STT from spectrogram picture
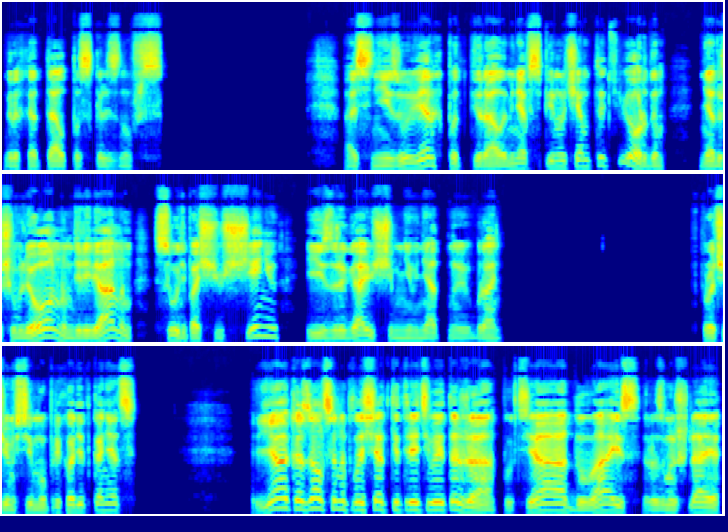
грохотал, поскользнувшись. А снизу вверх подпирало меня в спину чем-то твердым, неодушевленным, деревянным, судя по ощущению, и изрыгающим невнятную брань. Впрочем, всему приходит конец. Я оказался на площадке третьего этажа, пыхтя, дуваясь, размышляя,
